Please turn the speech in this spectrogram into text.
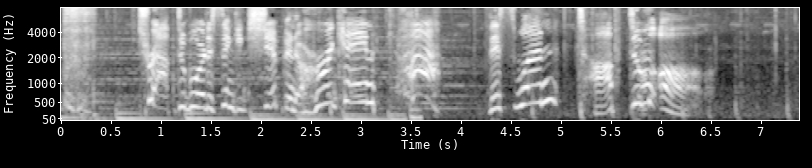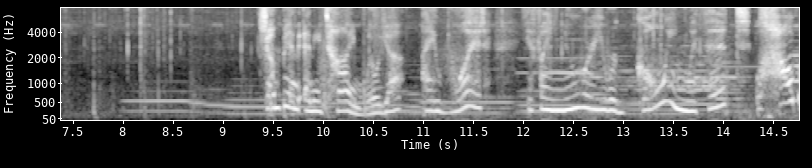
Pfft. Trapped aboard a sinking ship in a hurricane? Ha! This one topped them all. Jump in any time, will ya? I would if I knew where you were going with it. Well, how am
